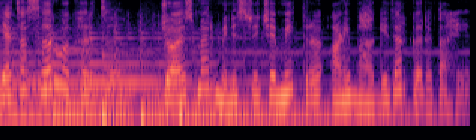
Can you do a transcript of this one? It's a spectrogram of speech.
याचा सर्व खर्च जॉयस्मॅर मिनिस्ट्रीचे मित्र आणि भागीदार करत आहेत.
